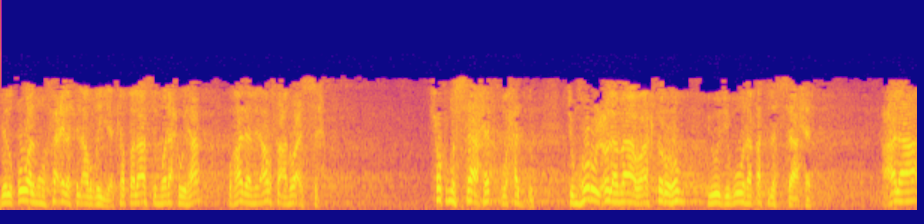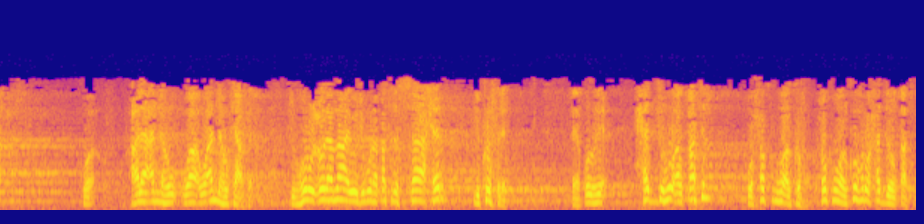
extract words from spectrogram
بالقوى المنفعلة الأرضية كطلاسم ونحوها وهذا من أرفع أنواع السحر. حكم الساحر وحده. جمهور العلماء وأكثرهم يوجبون قتل الساحر على و على أنه و وأنه كافر. جمهور العلماء يوجبون قتل الساحر لكفره. فيقول حده القتل وحكمه الكفر. حكمه الكفر وحده القتل.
